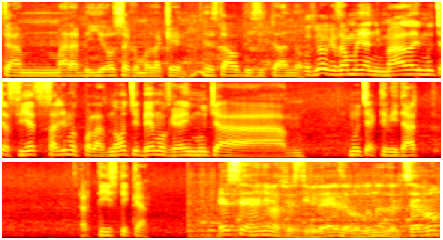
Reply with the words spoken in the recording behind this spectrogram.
tan maravillosa como la que he estado visitando. Pues veo que está muy animada, hay muchas fiestas, salimos por las noches, vemos que hay mucha, mucha actividad artística. Este año las festividades de los lunes del cerro,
